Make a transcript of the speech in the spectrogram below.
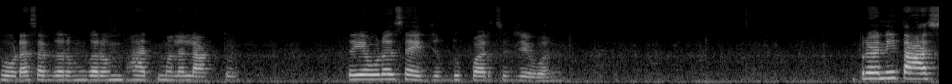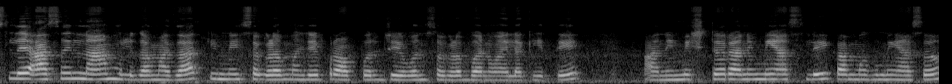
थोडासा गरम गरम भात मला लागतो. तर एवढंच आहे दुपारचं जेवण. प्रणित असले असेल ना मुलगा माझा की मी सगळं म्हणजे प्रॉपर जेवण सगळं बनवायला घेते. आणि मिस्टर आणि मी असले का मग मी असं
